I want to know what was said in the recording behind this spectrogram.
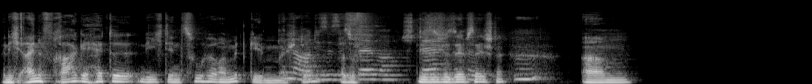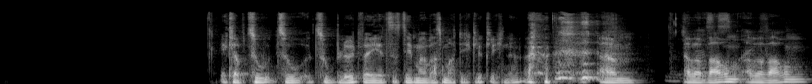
Wenn ich eine Frage hätte, die ich den Zuhörern mitgeben möchte, Genau, die sie sich also selber die stellen. sie sich selbst können. stellen, Mhm. ähm, ich glaube, zu, zu, zu blöd wäre jetzt das Thema, was macht dich glücklich, ne? ähm, aber ist warum, aber warum,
